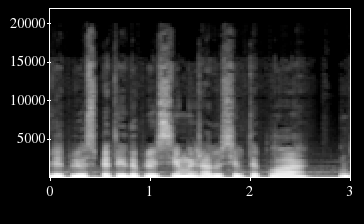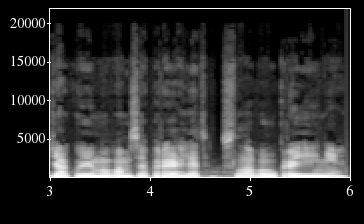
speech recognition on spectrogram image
від плюс 5 до плюс 7 градусів тепла. Дякуємо вам за перегляд. Слава Україні!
